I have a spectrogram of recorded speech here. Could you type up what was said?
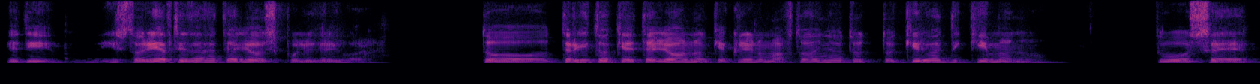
Γιατί η ιστορία αυτή δεν θα τελειώσει πολύ γρήγορα. Το τρίτο και τελειώνω και κλείνουμε αυτό είναι ότι το, κύριο αντικείμενο του ΟΣΕ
